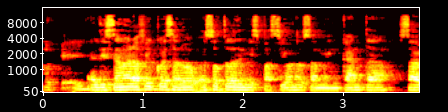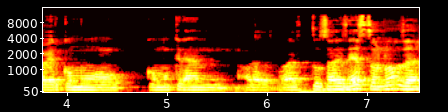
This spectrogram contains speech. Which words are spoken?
Okay. El diseño gráfico es, algo, es otra de mis pasiones, o sea, me encanta saber cómo, cómo crean, ahora, ahora tú sabes de esto, ¿no? O sea,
